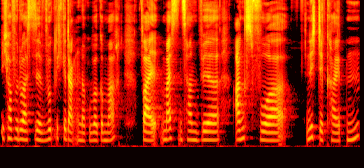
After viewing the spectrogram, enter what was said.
Ich hoffe, du hast dir wirklich Gedanken darüber gemacht, weil meistens haben wir Angst vor Nichtigkeiten,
